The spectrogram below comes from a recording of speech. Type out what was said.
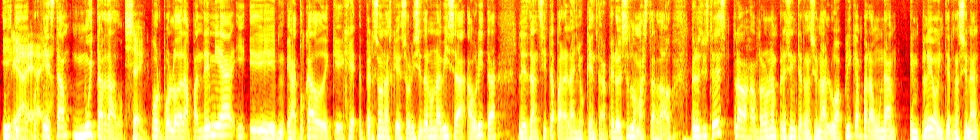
Y, porque está muy tardado. Sí. Por, por lo de la pandemia, y, y ha tocado de que personas que solicitan una visa ahorita les dan cita para el año que entra, pero eso es lo más tardado. Pero si ustedes trabajan para una empresa internacional o aplican para un empleo internacional,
